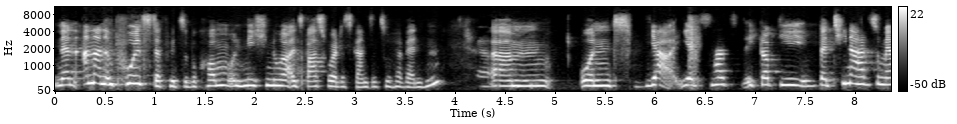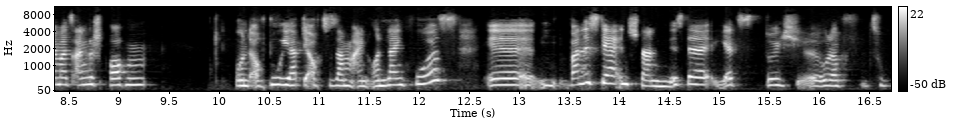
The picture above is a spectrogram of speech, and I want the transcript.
einen anderen Impuls dafür zu bekommen und nicht nur als Buzzword das Ganze zu verwenden. Ja. Ähm, und ja, jetzt hat, ich glaube, die Bettina hat es so mehrmals angesprochen, Und auch du, ihr habt ja auch zusammen einen Online-Kurs. Äh, wann ist der entstanden? Ist der jetzt durch äh, oder zu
